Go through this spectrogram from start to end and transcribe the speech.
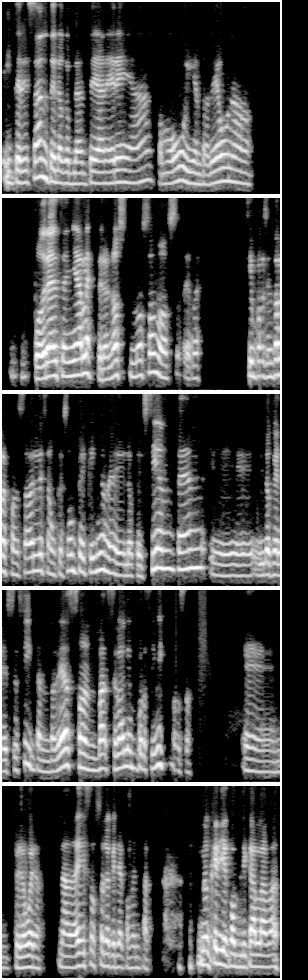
interesante lo que plantea Nerea, como, uy, en realidad uno podrá enseñarles, pero no, no somos 100% eh, responsables, aunque son pequeños, de lo que sienten eh, y lo que necesitan. En realidad son, se valen por sí mismos. Eh, pero bueno, nada, eso solo quería comentar. no quería complicarla más.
